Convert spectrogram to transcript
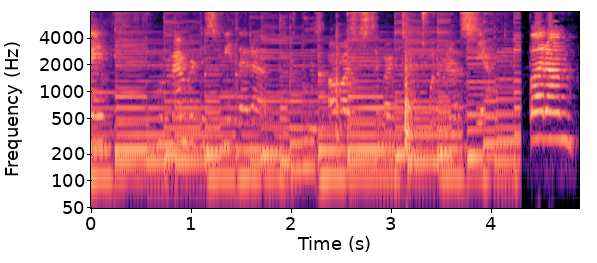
I remember to speed that up. Otherwise, it's stick like 10, 20 minutes. Yeah. But um,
